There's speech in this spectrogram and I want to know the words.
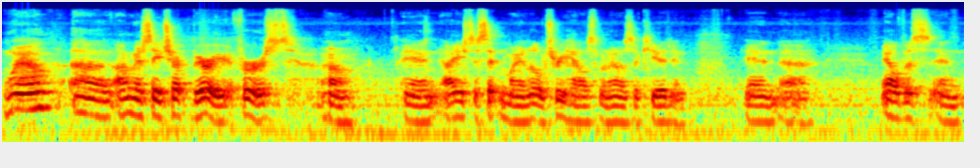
Well, uh, I'm going to say Chuck Berry at first. Um, and I used to sit in my little treehouse when I was a kid, and and uh, Elvis and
